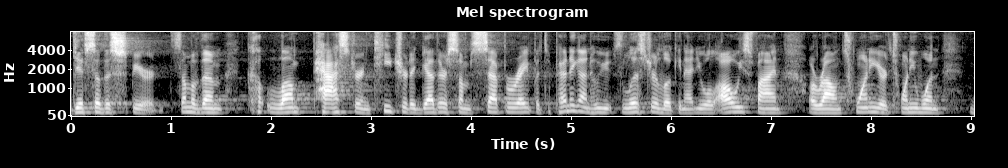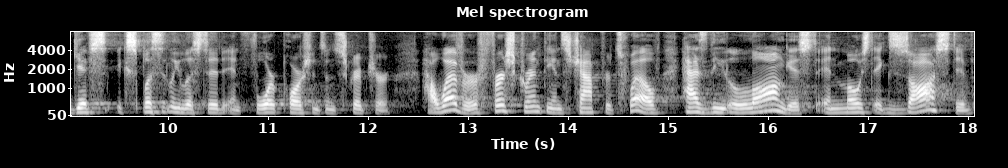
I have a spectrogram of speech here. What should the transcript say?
gifts of the Spirit. Some of them lump pastor and teacher together, some separate, but depending on whose list you're looking at, you will always find around 20 or 21 gifts explicitly listed in four portions in Scripture. However, 1 Corinthians chapter 12 has the longest and most exhaustive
